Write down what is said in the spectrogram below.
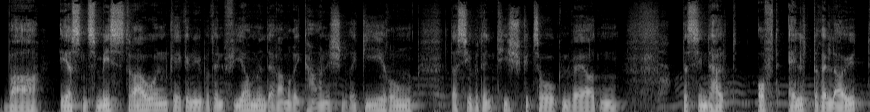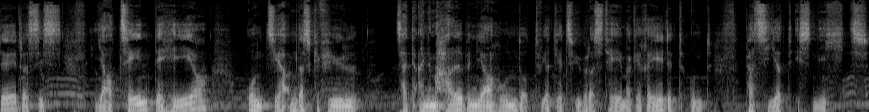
war erstens Misstrauen gegenüber den Firmen der amerikanischen Regierung, dass sie über den Tisch gezogen werden. Das sind halt oft ältere Leute, das ist Jahrzehnte her und sie haben das Gefühl, seit einem halben Jahrhundert wird jetzt über das Thema geredet und passiert ist nichts.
